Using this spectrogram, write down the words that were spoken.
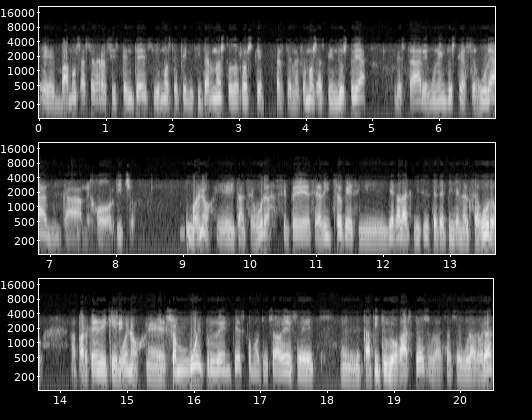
eh, vamos a ser resistentes y hemos de felicitarnos todos los que pertenecemos a esta industria de estar en una industria segura, nunca mejor dicho. Bueno, y tan segura. Siempre se ha dicho que si llega la crisis que te piden el seguro. Aparte de que, bueno, eh, son muy prudentes, como tú sabes, eh, en el capítulo gastos, las aseguradoras,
